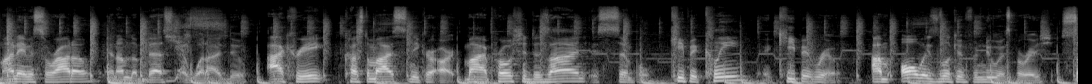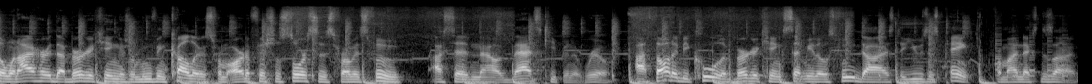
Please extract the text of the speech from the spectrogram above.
My name is Sierato, and I'm the best at what I do. I create customized sneaker art. My approach to design is simple. Keep it clean and keep it real. I'm always looking for new inspiration. So when I heard that Burger King is removing colors from artificial sources from its food, I said, now that's keeping it real. I thought it'd be cool if Burger King sent me those food dyes to use as paint for my next design.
